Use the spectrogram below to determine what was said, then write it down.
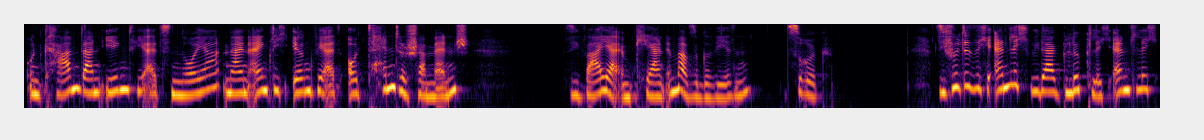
Und kam dann irgendwie als neuer, nein, eigentlich irgendwie als authentischer Mensch, sie war ja im Kern immer so gewesen, zurück. Sie fühlte sich endlich wieder glücklich, endlich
